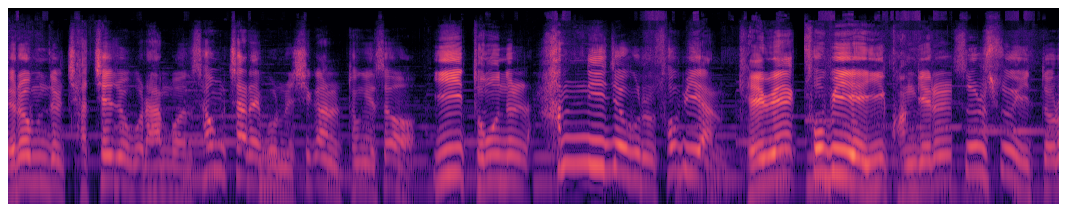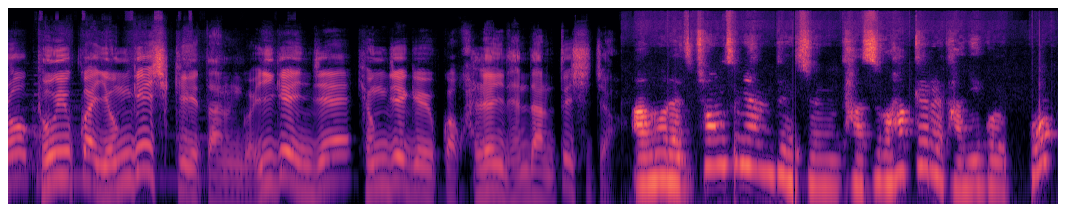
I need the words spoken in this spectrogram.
여러분들 자체적으로 한번 성찰해보는 시간을 통해서 이 돈을 합리적으로 소비하는 계획, 소비의 이 관계를 쓸 수 있도록 교육과 연계시키겠다는 거. 이게 이제 경제교육과 관련이 된다는 뜻이죠. 아무래도 청소년들 중 다수가 학교를 다니고 있고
